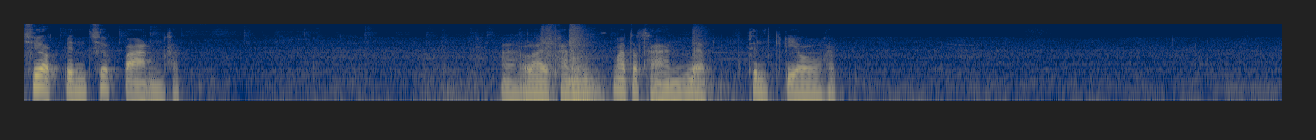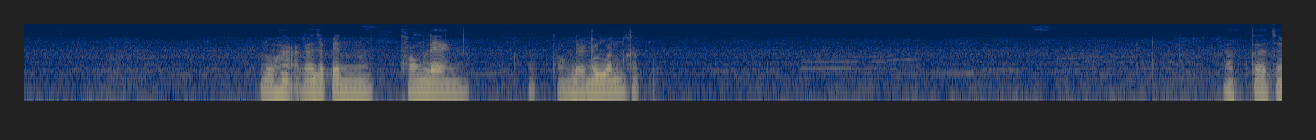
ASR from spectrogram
เชือกเป็นเชือกป่านครับลายพันธุ์มาตรฐานแบบขึ้นเกลียวครับ โลหะก็จะเป็นทองแดง ทองแดงล้วนครับ ครับก็จะ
